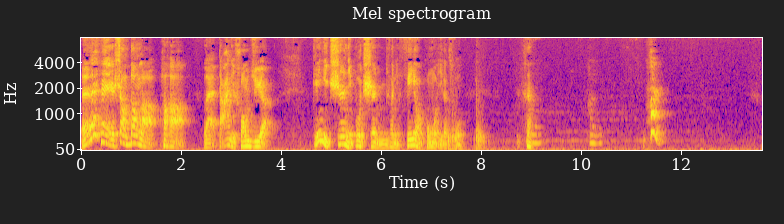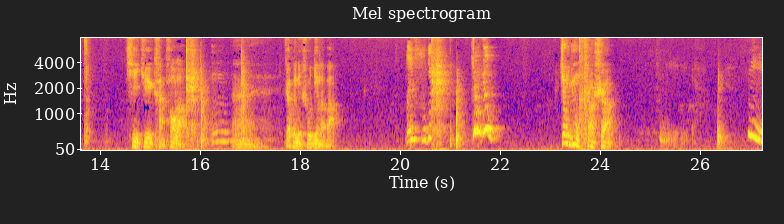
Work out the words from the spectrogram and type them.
哎，上当了，哈哈！来打你双狙，给你吃你不吃，你说你非要拱我一个卒，哼，哼，哼！弃车砍炮了，嗯，哎，这回你输定了吧？没输定，将军，将军上士啊！你，你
